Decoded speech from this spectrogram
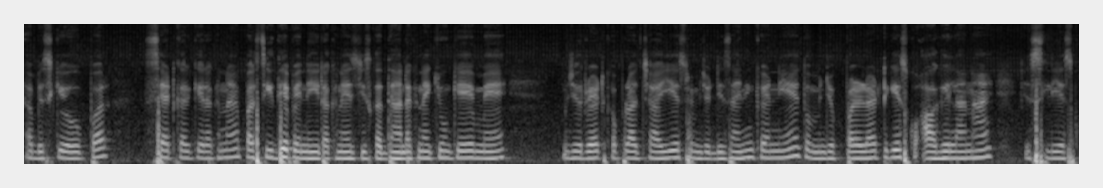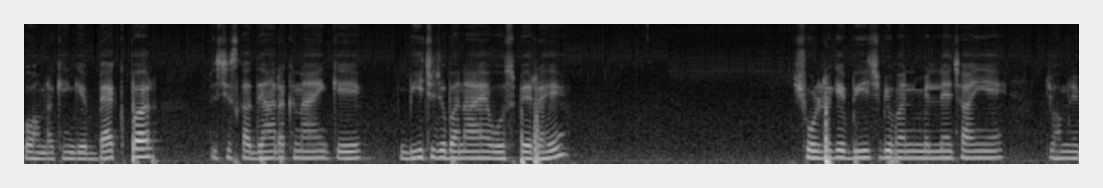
अब इसके ऊपर सेट करके रखना है, पर सीधे पे नहीं रखना है इस चीज़ का ध्यान रखना है, क्योंकि मैं, मुझे रेड कपड़ा चाहिए, इसमें मुझे डिज़ाइनिंग करनी है तो मुझे पलट के इसको आगे लाना है, इसलिए इसको हम रखेंगे बैक पर। इस चीज़ का ध्यान रखना है कि बीच जो बना है, वो उस पर रहे। शोल्डर के बीच भी बन, मिलने चाहिए, जो हमने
